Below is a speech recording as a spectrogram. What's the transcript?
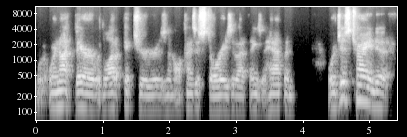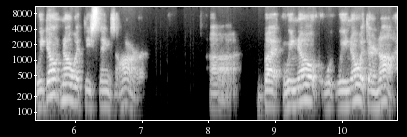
we're not there with a lot of pictures and all kinds of stories about things that happen. We're just trying to we don't know what these things are uh, but we know we know what they're not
